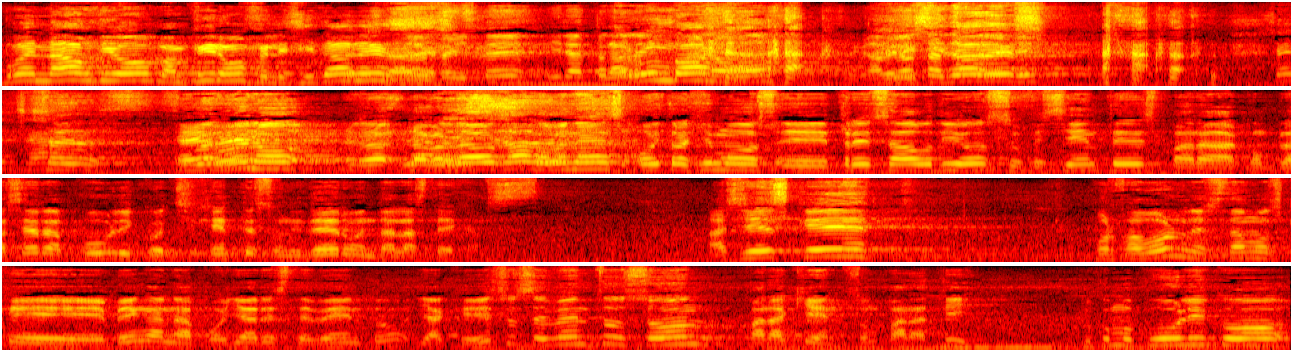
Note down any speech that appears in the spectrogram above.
Buen audio, vampiro. Felicidades. Felicidades. La rumba. Felicidades. Eh, bueno, la, la verdad, jóvenes, hoy trajimos eh, tres audios suficientes para complacer al público exigente sonidero en Dallas, Texas. Así es que, por favor, necesitamos que vengan a apoyar este evento, ya que estos eventos son para quién, son para ti. Tú como público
